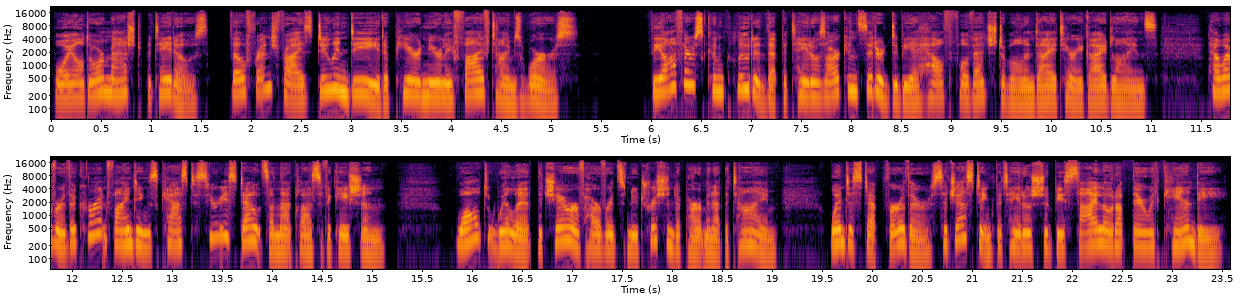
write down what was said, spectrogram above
boiled, or mashed potatoes, though French fries do indeed appear nearly five times worse. The authors concluded that potatoes are considered to be a healthful vegetable in dietary guidelines. However, the current findings cast serious doubts on that classification. Walt Willett, the chair of Harvard's nutrition department at the time, went a step further, suggesting potatoes should be siloed up there with candy.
